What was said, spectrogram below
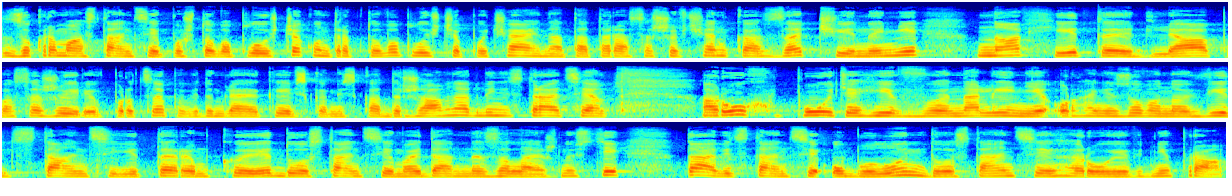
зокрема станції Поштова площа, контрактова площа Почайна та Тараса Шевченка, зачинені на вхід для пасажирів. Про це повідомляє Київська міська державна адміністрація. Рух потягів на лінії організовано від станції Теремки до станції Майдан Незалежності та від станції Оболонь до станції Героїв Дніпра.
